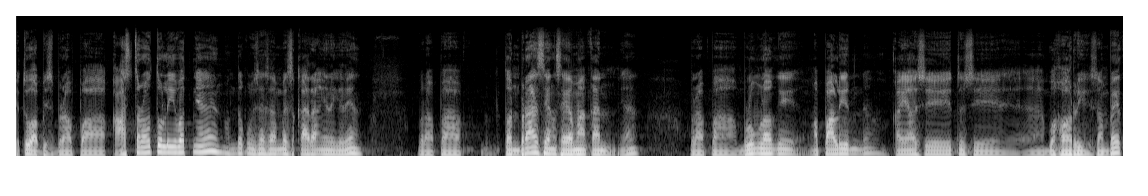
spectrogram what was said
Itu habis berapa kastro tuh liwatnya untuk bisa sampai sekarang ini gitu ya. Berapa ton beras yang saya makan ya. Berapa belum lagi ngapalin ya. kayak si itu si uh, Bukhari sampai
